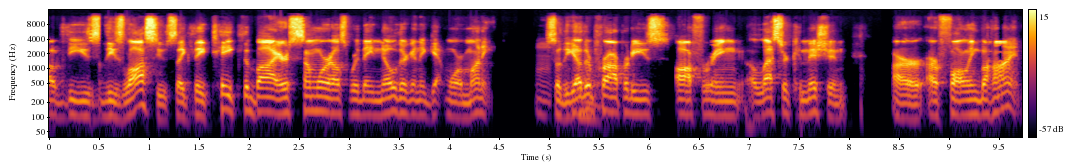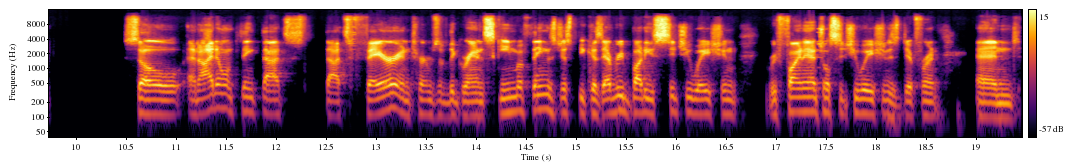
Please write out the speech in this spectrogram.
of these these lawsuits like they take the buyer somewhere else where they know they're going to get more money. Hmm. So the other properties offering a lesser commission are are falling behind. So, and I don't think that's that's fair in terms of the grand scheme of things, just because everybody's situation, every financial situation is different. And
